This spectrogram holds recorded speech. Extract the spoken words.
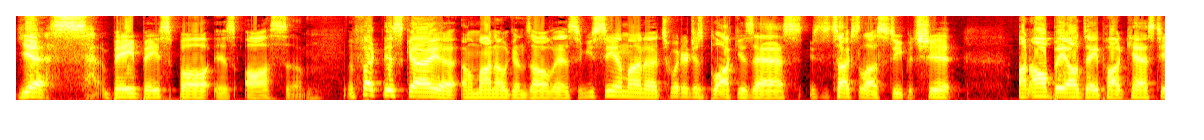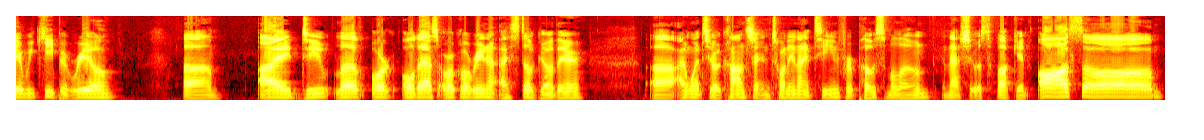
Yes, Bay baseball is awesome. And fuck this guy, uh, Elmano Gonzalez. If you see him on uh, Twitter, just block his ass. He talks a lot of stupid shit. On All Bay All Day podcast here, we keep it real. Um, I do love or- old ass Oracle Arena. I still go there. Uh, I went to a concert in 2019 for Post Malone, and that shit was fucking awesome.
